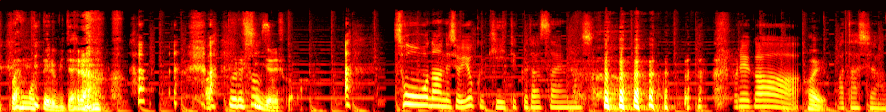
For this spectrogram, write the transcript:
っぱい持ってるみたいな。アップル信者ですか？そうなんですよ。よく聞いてくださいました。これが、はい。私、あの、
